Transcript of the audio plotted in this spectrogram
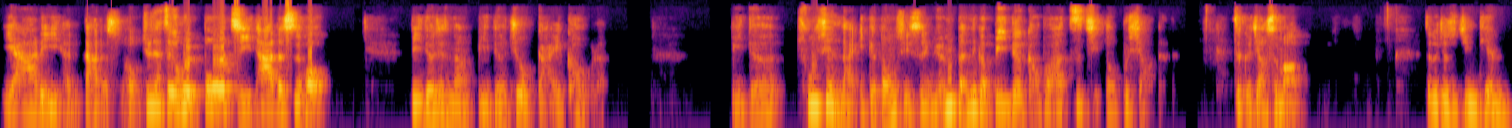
压力很大的时候，就在这个会波及他的时候，彼得就怎么样？彼得就改口了。彼得出现来一个东西，是原本那个彼得搞不好他自己都不晓得的。这个叫什么？这个就是今天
